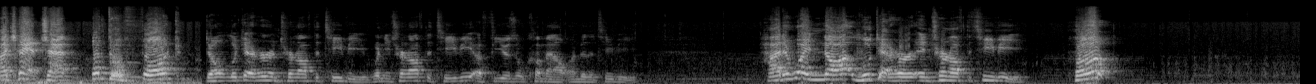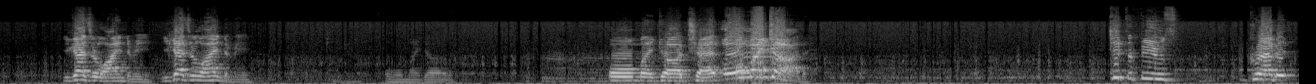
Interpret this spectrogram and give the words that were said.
I can't. Chat. What the fuck? Don't look at her and turn off the TV. When you turn off the TV, a fuse will come out under the TV. How do I not look at her and turn off the TV? Huh? You guys are lying to me. You guys are lying to me. Oh my god. Oh my god, chat. Oh my god! Get the fuse! Grab it!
